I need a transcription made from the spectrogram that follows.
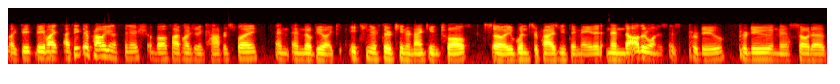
Like they, they might. I think they're probably gonna finish above 500 in conference play, and and they'll be like 18 or 13 or 19 12. So it wouldn't surprise me if they made it. And then the other one is, is Purdue, Purdue and Minnesota.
